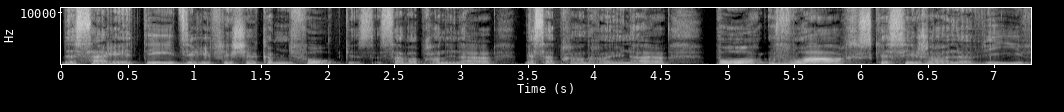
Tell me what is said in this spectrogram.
de s'arrêter et d'y réfléchir comme il faut. Ça va prendre une heure, mais ça prendra une heure pour voir ce que ces gens-là vivent,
